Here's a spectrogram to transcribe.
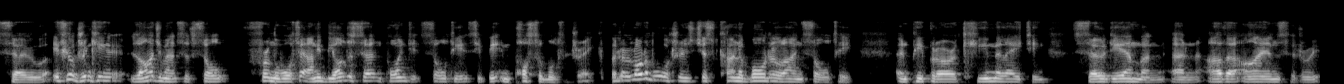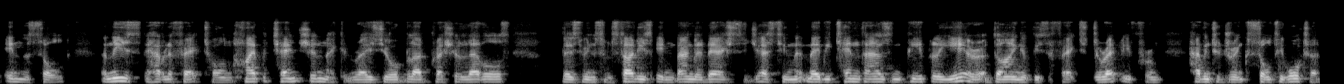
So if you're drinking large amounts of salt from the water, I mean, beyond a certain point, it's salty, it's impossible to drink. But a lot of water is just kind of borderline salty, and people are accumulating sodium and, and other ions that are in the salt. And these have an effect on hypertension, they can raise your blood pressure levels. There's been some studies in Bangladesh suggesting that maybe 10,000 people a year are dying of these effects directly from having to drink salty water.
